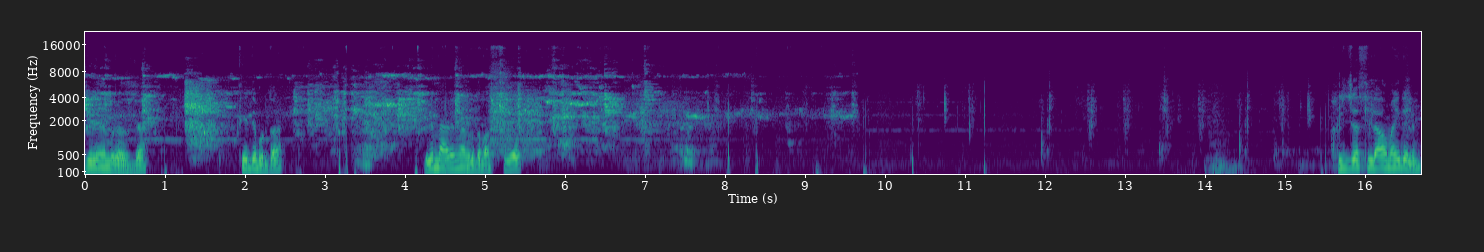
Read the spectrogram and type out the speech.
Girelim buraya hızlıca. Kedi burada. Bir merdiven burada başka yok. Hızlıca silah almaya gidelim.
